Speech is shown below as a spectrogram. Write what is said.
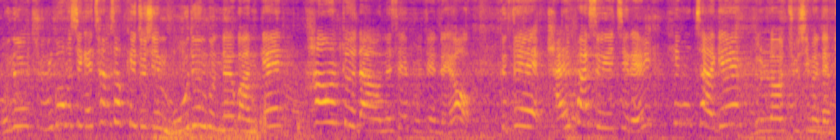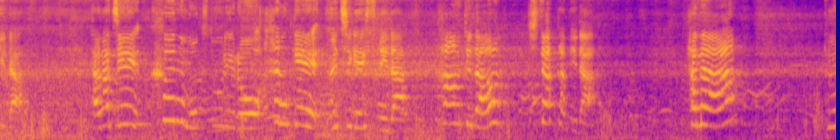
오늘 준공식에 참석해주신 모든 분들과 함께 카운트다운을 세 볼 텐데요. 그때 발파 스위치를 힘차게 눌러주시면 됩니다. 다 같이 큰 목소리로 함께 외치겠습니다. 카운트다운 시작합니다. 하나, 둘,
